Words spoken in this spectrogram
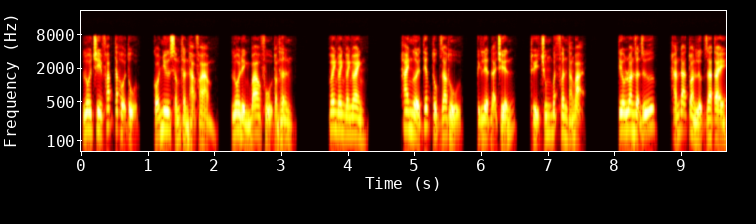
lôi chi pháp tác hội tụ, có như sấm thần hạ phàm, lôi đỉnh bao phủ toàn thân. Oanh oanh oanh oanh. Hai người tiếp tục giao thủ, kịch liệt đại chiến, thủy trung bất phân thắng bại. Tiêu loan giận dữ, hắn đã toàn lực ra tay,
